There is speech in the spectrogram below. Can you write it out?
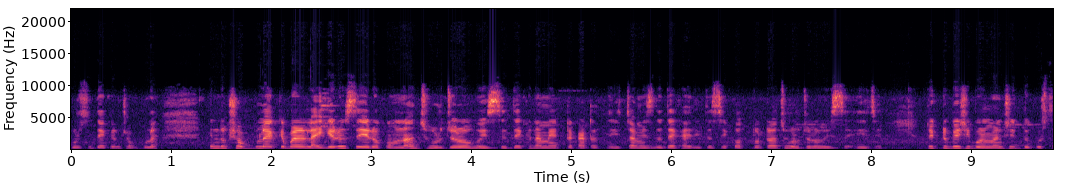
করছি। দেখেন সবগুলো, কিন্তু সবগুলো একেবারে লাইগে রয়েছে, এরকম না, ঝরঝরও হয়েছে। দেখেন আমি একটা কাটা চামিচ দিয়ে দেখাই দিতেছি, কতটা ঝরঝরো হয়েছে, এই যে। তো একটু বেশি পরিমাণ সিদ্ধ করছি,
